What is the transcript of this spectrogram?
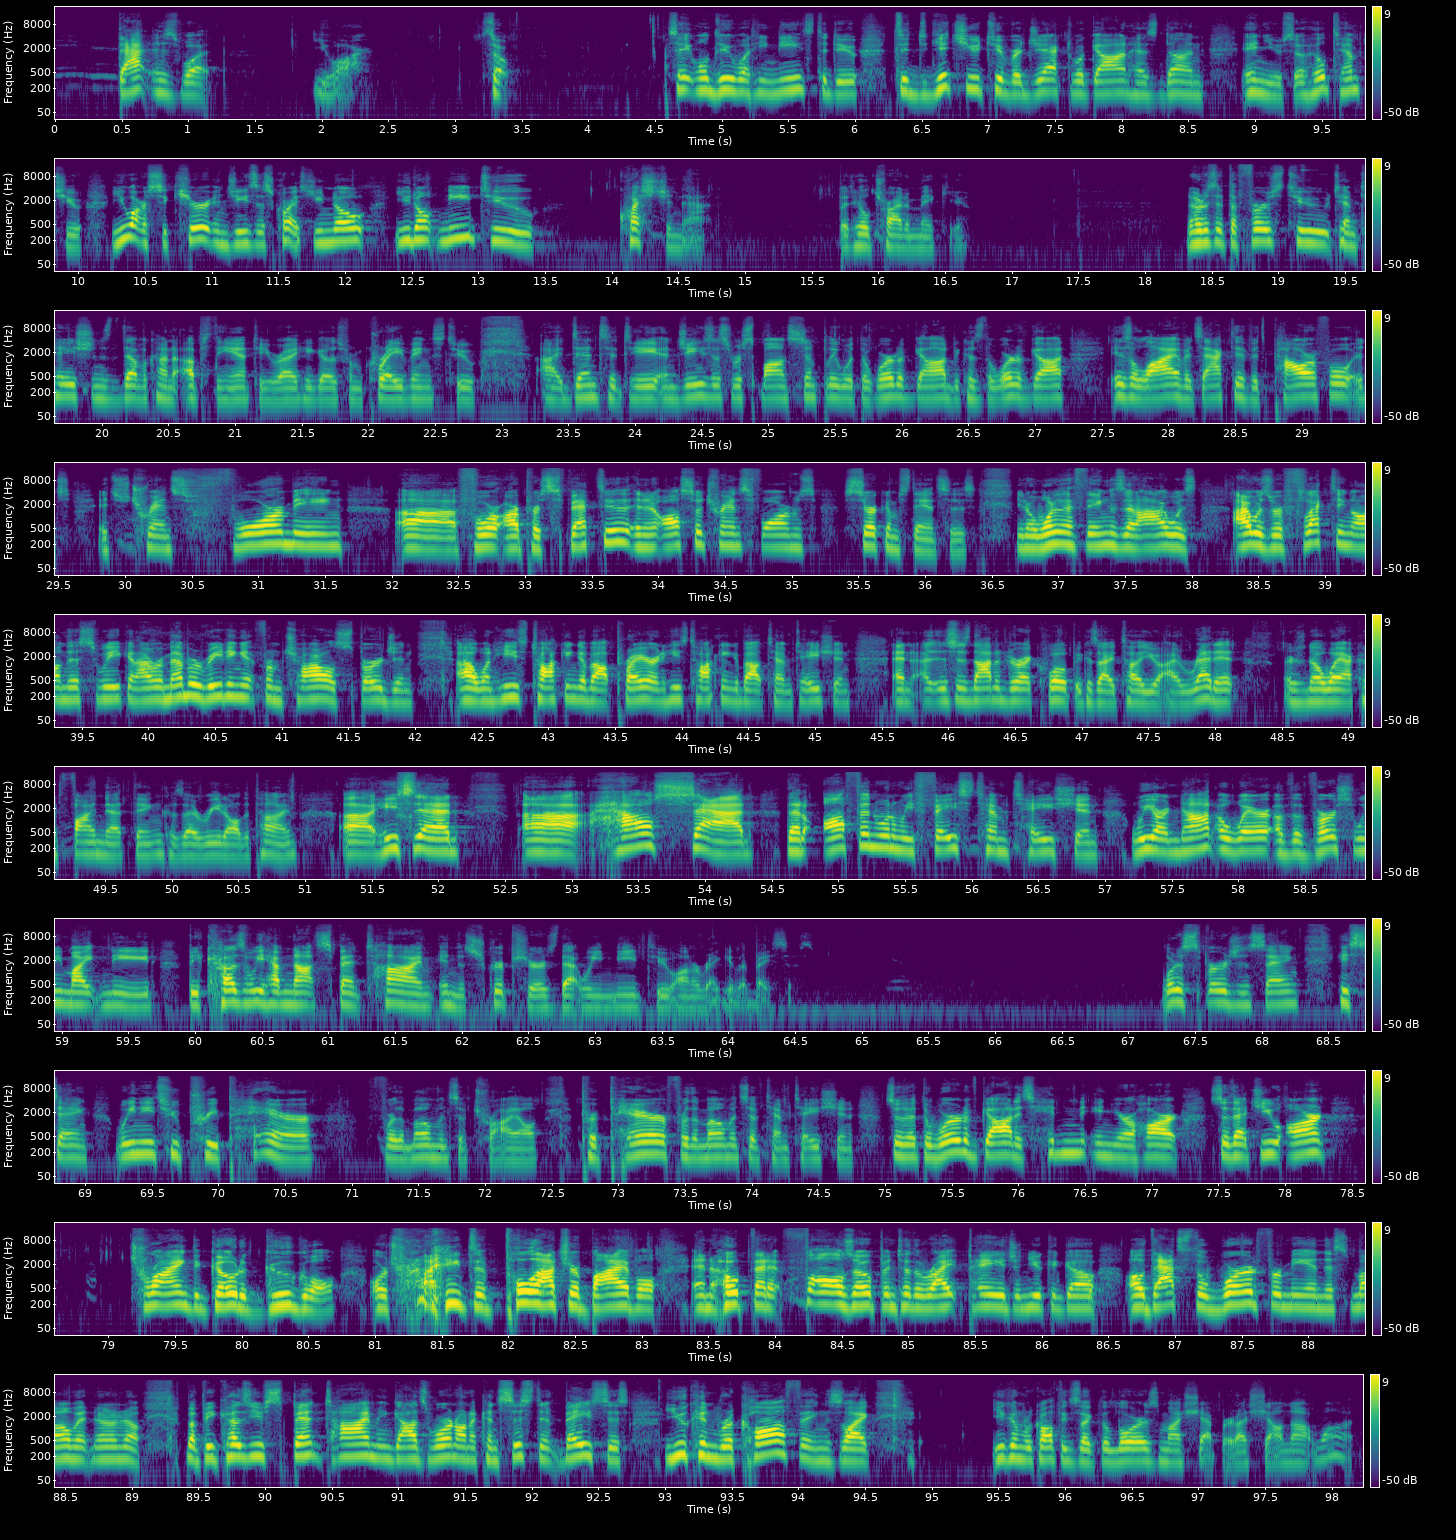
Amen. That is what you are. So, Satan will do what he needs to do to get you to reject what God has done in you. So he'll tempt you. You are secure in Jesus Christ. You know you don't need to question that, but he'll try to make you. Notice that the first two temptations, the devil kind of ups the ante, right? He goes from cravings to identity, and Jesus responds simply with the Word of God because the Word of God is alive, it's active, it's powerful, it's, it's transforming uh, for our perspective, and it also transforms circumstances. You know, one of the things that I was I was reflecting on this week, and I remember reading it from Charles Spurgeon uh, when he's talking about prayer and he's talking about temptation. And uh, this is not a direct quote because I tell you I read it. There's no way I could find that thing because I read all the time. Uh, he said uh, how sad that often when we face temptation, we are not aware of the verse we might need because we have not spent time in the scriptures that we need to on a regular basis. What is Spurgeon saying? He's saying we need to prepare for the moments of trial, prepare for the moments of temptation, so that the Word of God is hidden in your heart, so that you aren't trying to go to Google or trying to pull out your Bible and hope that it falls open to the right page and you can go, oh, that's the word for me in this moment. No, no, no. But because you've spent time in God's word on a consistent basis, you can recall things like, you can recall things like, the Lord is my shepherd, I shall not want.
